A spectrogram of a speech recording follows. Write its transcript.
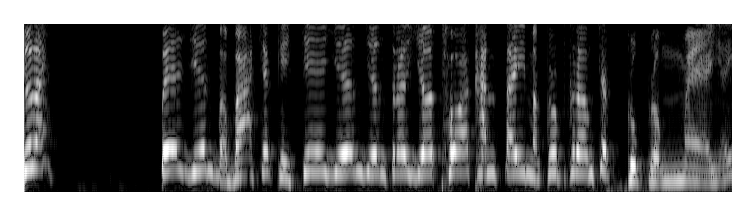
យល់ទេពេលយើងពិបាកចិត្តគេជេរយើងយើងត្រូវយកធွာខន្តីមកគ្រប់គ្រងចិត្តគ្រប់គ្រងម៉ែងអី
